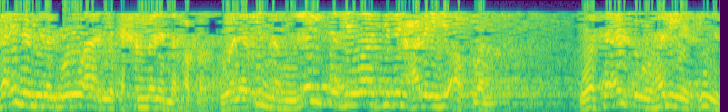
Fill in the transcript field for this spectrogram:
فإن من المروءة أن يتحمل النفقة ولكنه ليس بواجب عليه أصلا. وسألته هل يجوز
